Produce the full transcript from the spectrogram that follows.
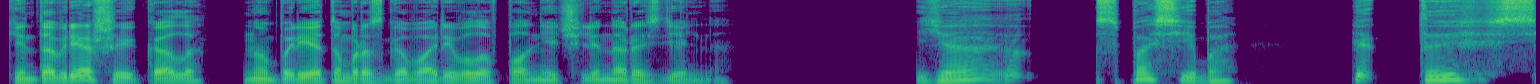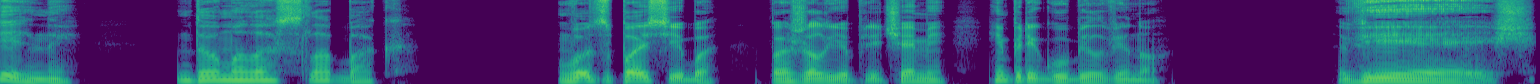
Кентавряша икала, но при этом разговаривала вполне членораздельно. «Я... спасибо. Э, ты сильный. Думала, слабак». «Вот спасибо», — пожал я плечами и пригубил вино. «Вещь!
